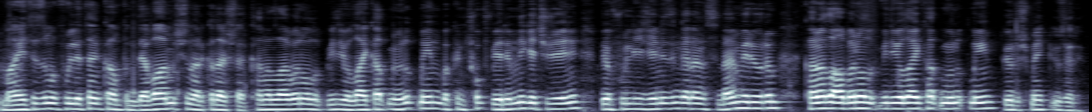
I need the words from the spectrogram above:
manyetizma fulleten kampın devamı için arkadaşlar kanala abone olup video like atmayı unutmayın. Bakın çok verimli geçeceğini ve fullleyeceğinizin garantisi ben veriyorum. Kanala abone olup video like atmayı unutmayın. Görüşmek üzere.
